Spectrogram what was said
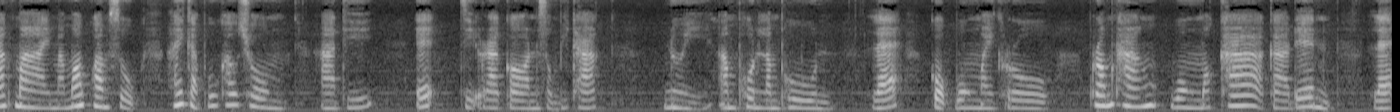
มากมายมามอบความสุขให้กับผู้เข้าชม อาทิ เอ๊ะ จิรากร สมพิทักษ์ หนุ่ยอัมพลลำพูน และกบวงไมโคร พร้อมทั้งวงม็อคค่าการ์เด้น และ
